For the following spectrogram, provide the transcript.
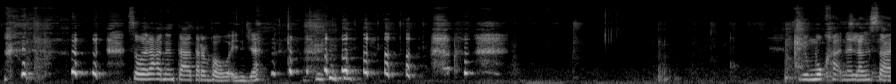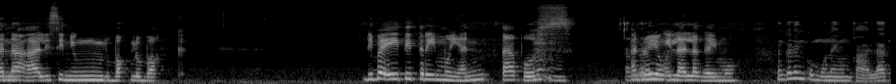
So, wala ka nang tatrabahoin dyan. yung mukha na lang sana, alisin yung lubak-lubak. Di ba 83 mo yan? Tapos, ano Tanggalin yung mo. ilalagay mo? Tanggalin ko muna yung kalat.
